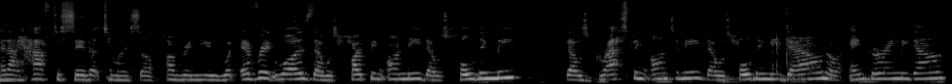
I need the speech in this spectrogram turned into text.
And I have to say that to myself I'm renewed. Whatever it was that was harping on me, that was holding me, that was grasping onto me, that was holding me down or anchoring me down,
